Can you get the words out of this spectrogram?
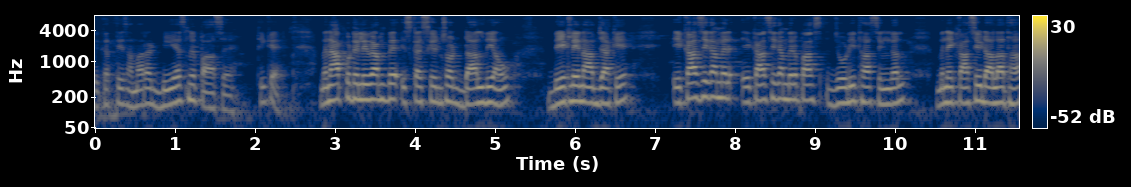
इकतीस हमारा डीएस में पास है, ठीक है? मैंने आपको टेलीग्राम पे इसका स्क्रीनशॉट डाल दिया हूँ। देख लेना आप जाके। इक्यासी का मेरे इक्यासी का मेरे पास जोड़ी था सिंगल, मैंने इक्यासी डाला था,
